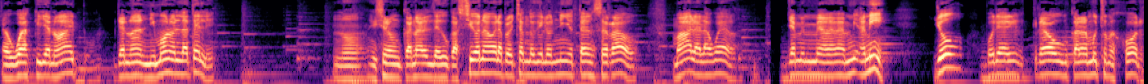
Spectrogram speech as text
Las weas que ya no hay, po. ya no hay ni mono en la tele. No, hicieron un canal de educación ahora aprovechando que los niños están encerrados. Mala la wea. Llámenme a, a a mí. Yo podría haber creado un canal mucho mejor.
